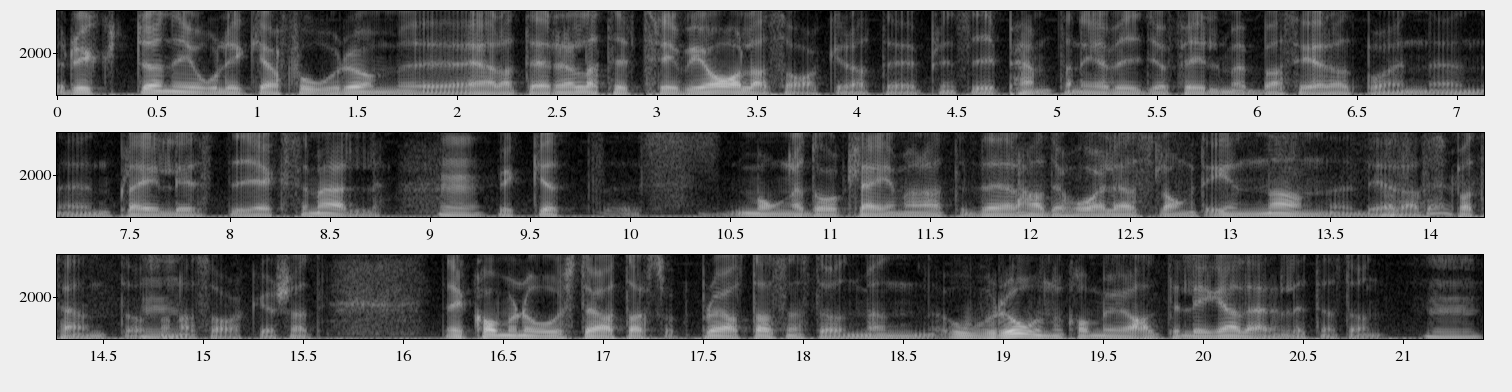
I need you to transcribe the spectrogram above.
rykten i olika forum eh, är att det är relativt triviala saker. Att det i princip hämtar ner videofilmer baserat på en, en, en playlist i XML. Mm. Vilket många då claimar att där hade HLS långt innan deras patent och Mm. sådana saker. Så att det kommer nog stötas och blötas en stund. Men oron kommer ju alltid ligga där en liten stund. Mm.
